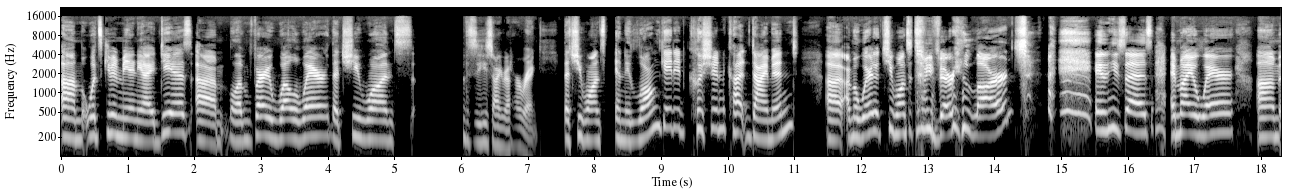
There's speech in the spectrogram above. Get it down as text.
um, what's given me any ideas? Um, well, I'm very well aware that she wants this is he's talking about her ring, that she wants an elongated cushion cut diamond. Uh, I'm aware that she wants it to be very large. and he says, Am I aware um,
